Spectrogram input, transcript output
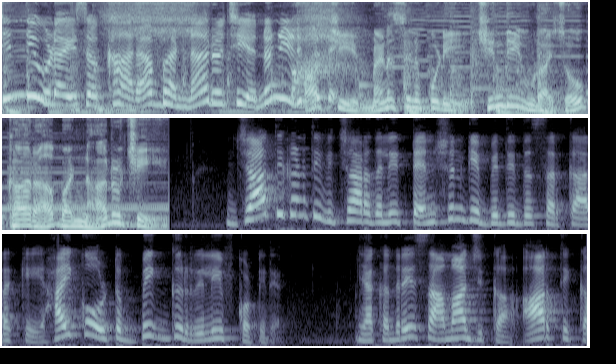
ಚಿಂದಿ ಉಡಾಯಿಸೋ ಖಾರ ಬಣ್ಣ ರುಚಿಯನ್ನು ನೀಡುತ್ತದೆ. ಆಚಿ ಮೆಣಸಿನ ಪುಡಿ ಚಿಂದಿ ಉಡಾಯಿಸೋ ಖಾರ ಬಣ್ಣ ರುಚಿ. ಜಾತಿ ಗಣತಿ ವಿಚಾರದಲ್ಲಿ ಟೆನ್ಷನ್ಗೆ ಬಿದ್ದಿದ್ದ ಸರ್ಕಾರಕ್ಕೆ ಹೈಕೋರ್ಟ್ ಬಿಗ್ ರಿಲೀಫ್ ಕೊಟ್ಟಿದೆ. ಯಾಕಂದ್ರೆ ಸಾಮಾಜಿಕ ಆರ್ಥಿಕ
